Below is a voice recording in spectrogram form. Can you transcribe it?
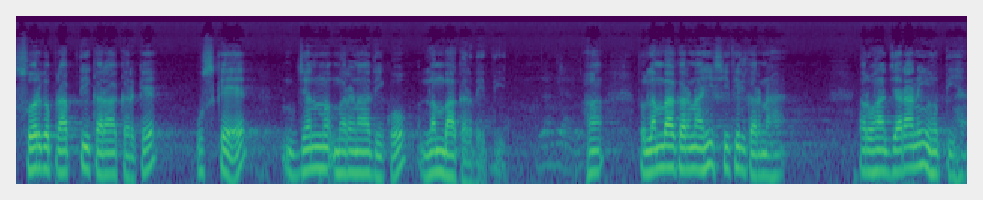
स्वर्ग प्राप्ति करा करके उसके जन्म मरणादि को लंबा कर देती। है तो लंबा करना ही शिथिल करना है और वहाँ जरा नहीं होती है।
